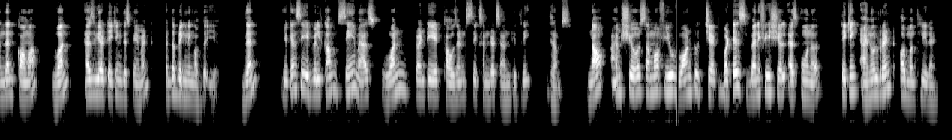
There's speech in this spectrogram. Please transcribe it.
and then comma 1 as we are taking this payment at the beginning of the year. Then you can see it will come same as 128,673 dirhams. Now I'm sure some of you want to check what is beneficial as owner taking annual rent or monthly rent.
